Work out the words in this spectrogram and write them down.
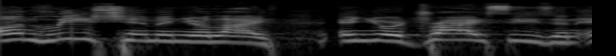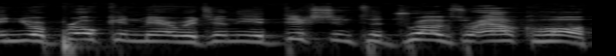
Unleash him in your life, in your dry season, in your broken marriage, in the addiction to drugs or alcohol,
